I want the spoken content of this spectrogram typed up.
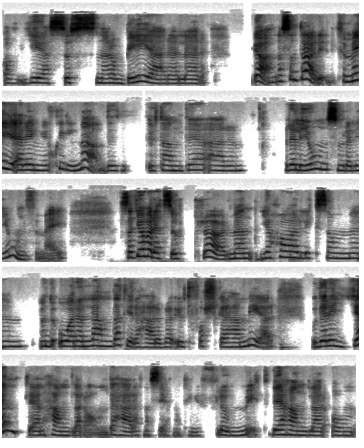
av Jesus när de ber eller ja, något sånt där. För mig är det ingen skillnad utan det är religion som religion för mig. Så att jag var rätt så upprörd, men jag har liksom eh, under åren landat i det här och börjat utforska det här mer. Och det det egentligen handlar om, det här att man ser att någonting är flummigt, det handlar om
